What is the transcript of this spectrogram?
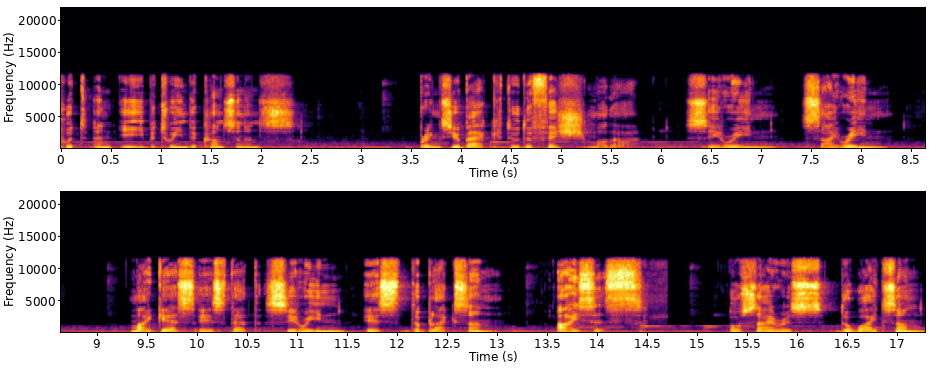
put an E between the consonants, brings you back to the fish mother, Cyrene, Cyrene. My guess is that Cyrene is the black sun, Isis, Osiris the white sun,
